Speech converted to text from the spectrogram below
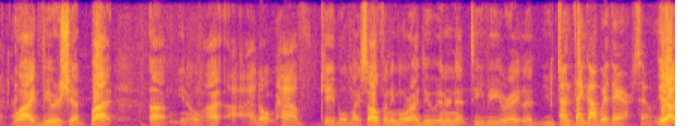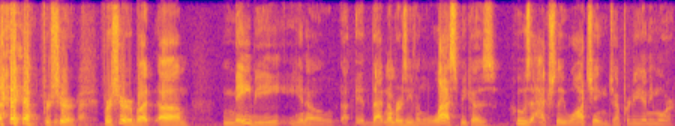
wide viewership. But, um, you know, I, I don't have cable myself anymore. I do internet TV, right? Uh, YouTube. And thank TV. God we're there. So yeah, for sure, for sure. But um, maybe you know uh, it, that number is even less because who's actually watching Jeopardy anymore?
